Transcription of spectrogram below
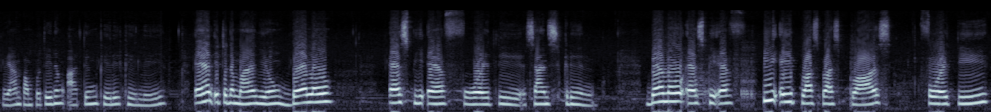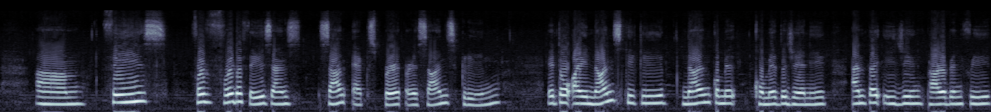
Yan, pamputi ng ating kili-kili. And ito naman yung Bello SPF 40 sunscreen. Bello SPF PA+++ 40 um, face, for, for the face, sans, Sun Expert or sunscreen. Ito ay non-sticky, non-comedogenic, anti-aging, paraben-free,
